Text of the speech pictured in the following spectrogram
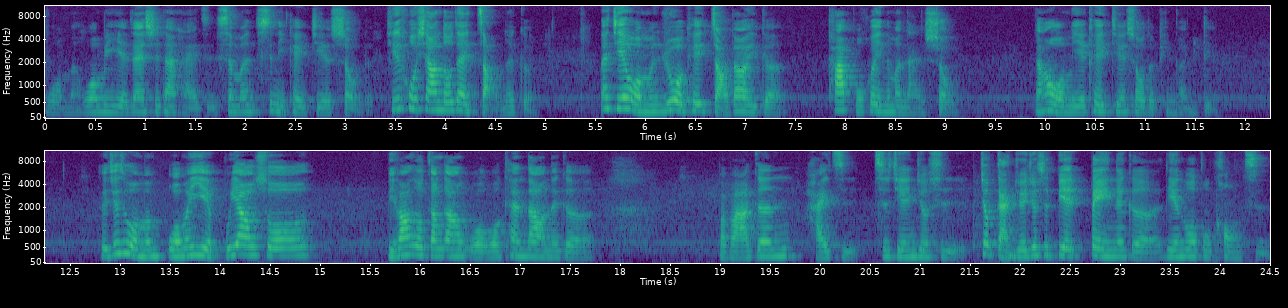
我们，我们也在试探孩子，什么是你可以接受的？其实互相都在找那个。那今天我们如果可以找到一个他不会那么难受，然后我们也可以接受的平衡点。对，就是我们我们也不要说，比方说刚刚我我看到那个爸爸跟孩子之间，就是就感觉就是被被那个联络部控制了，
